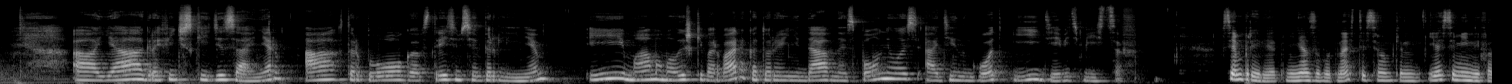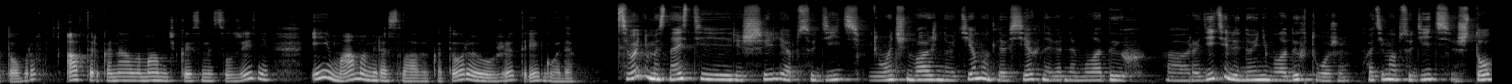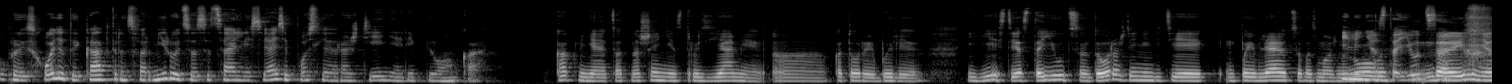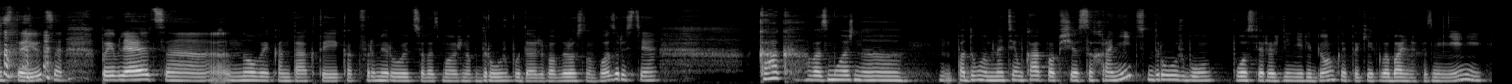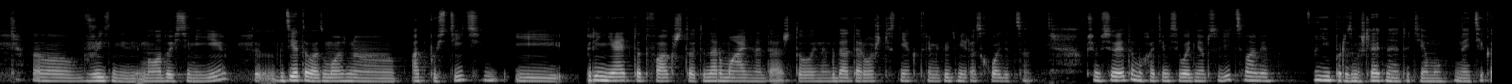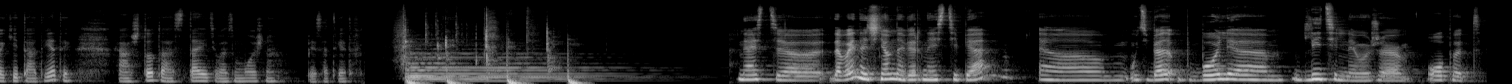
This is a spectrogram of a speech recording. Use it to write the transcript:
А, я графический дизайнер, автор блога «Встретимся в Берлине» и мама малышки Варвары, которой недавно исполнилось один год и 9 месяцев. Всем привет! Меня зовут Настя Семкин. Я семейный фотограф, автор канала «Мамочка и смысл жизни» и мама Мирославы, которой уже три года. Сегодня мы с Настей решили обсудить очень важную тему для всех, наверное, молодых родителей, но и не молодых тоже. Хотим обсудить, что происходит и как трансформируются социальные связи после рождения ребенка. Как меняются отношения с друзьями, а, которые были и есть и остаются до рождения детей, появляются, возможно, или новые... не остаются. Да, или не остаются. Появляются новые контакты, и как формируются, возможно, в дружбу даже во взрослом возрасте. Как, возможно, подумаем над тем, как вообще сохранить дружбу после рождения ребенка и таких глобальных изменений э, в жизни молодой семьи. Где-то, возможно, отпустить и принять тот факт, что это нормально, да, что иногда дорожки с некоторыми людьми расходятся. В общем, все это мы хотим сегодня обсудить с вами и поразмышлять на эту тему, найти какие-то ответы, а что-то оставить, возможно, без ответов. Настя, давай начнем, наверное, с тебя. Эм, у тебя более длительный уже опыт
